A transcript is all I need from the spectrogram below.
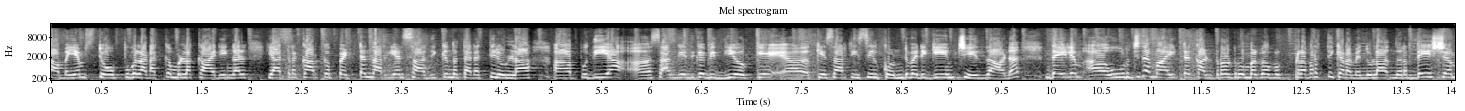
സമയം സ്റ്റോപ്പുകൾ അടക്കമുള്ള കാര്യങ്ങൾ യാത്രക്കാർക്ക് പെട്ടെന്ന് അറിയാൻ സാധിക്കുന്ന തരത്തിലുള്ള പുതിയ സാങ്കേതിക വിദ്യയൊക്കെ കെ എസ് ആർ ടി സിയിൽ കൊണ്ടുവരികയും ചെയ്തതാണ്. എന്തായാലും ഊർജിതമായിട്ട് കൺട്രോൾ റൂമുകൾ പ്രവർത്തിക്കണം എന്നുള്ള നിർദ്ദേശം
